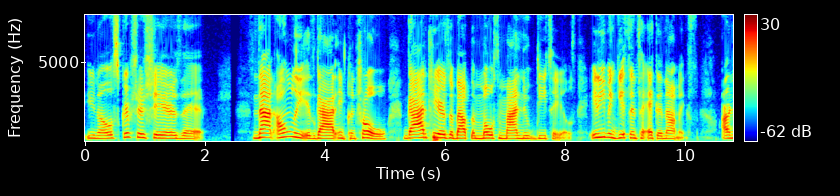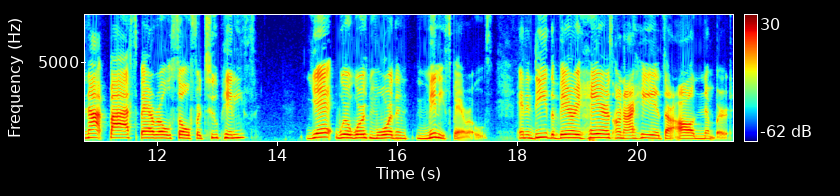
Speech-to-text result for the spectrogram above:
You know, scripture shares that not only is God in control, God cares about the most minute details. It even gets into economics. Are not five sparrows sold for two pennies? Yet we're worth more than many sparrows. And indeed, the very hairs on our heads are all numbered.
